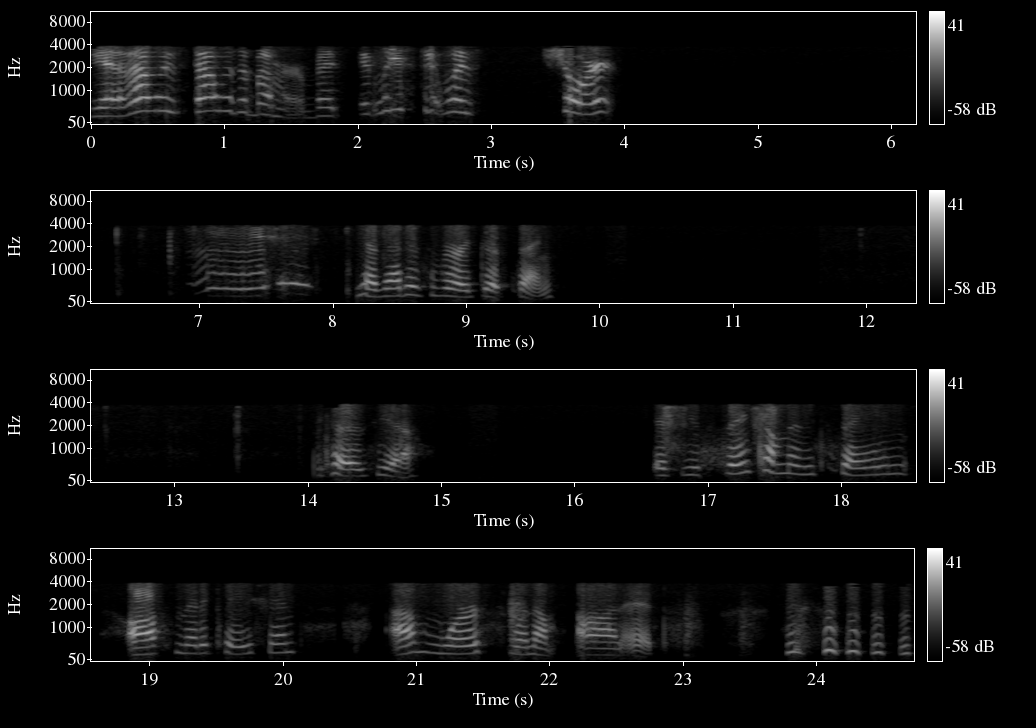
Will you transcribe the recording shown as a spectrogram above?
Yeah, that was that was a bummer, but at least it was short. Yeah, that is a very good thing. Because yeah, if you think I'm insane off medication, I'm worse when I'm on it.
